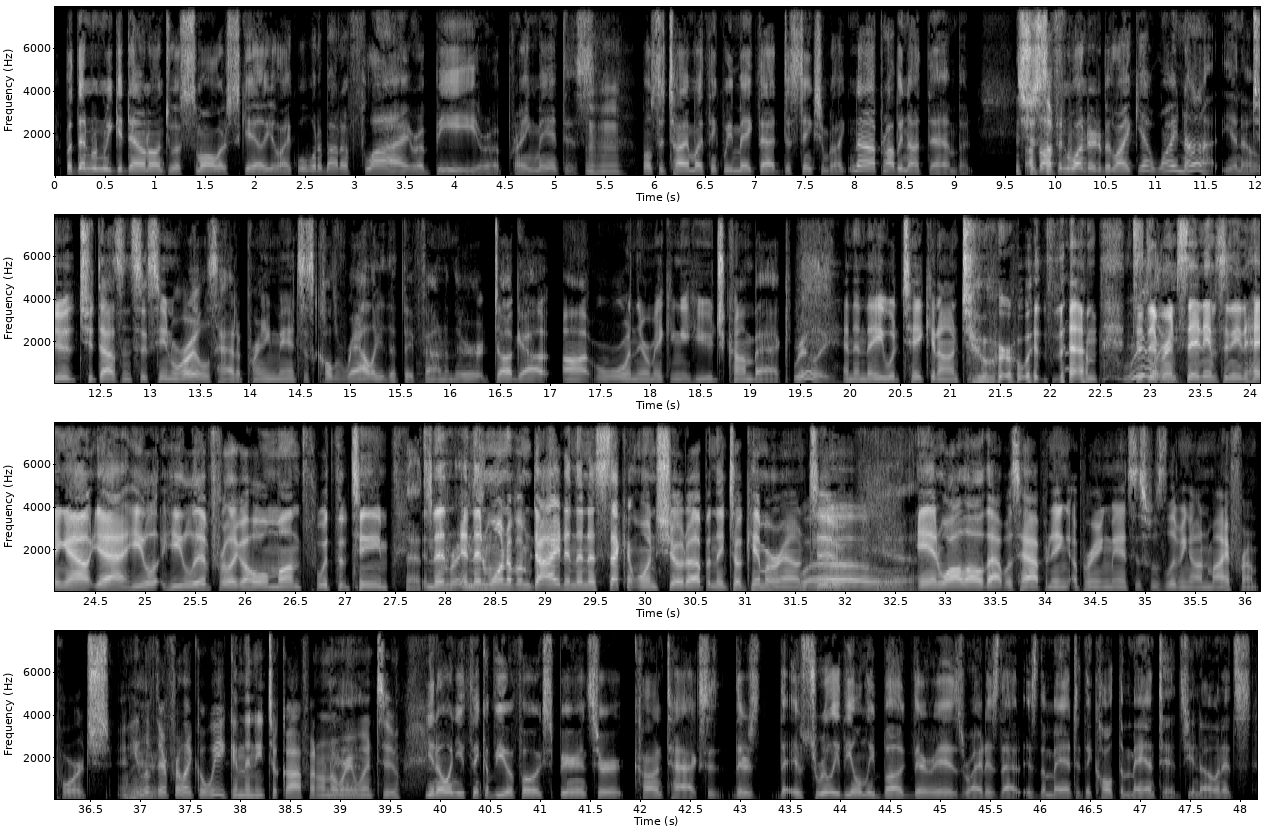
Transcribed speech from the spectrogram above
but then when we get down onto a smaller scale, you're like, well, what about a fly or a bee or a praying mantis? Mm-hmm. Most of the time, I think we make that distinction. We're like, nah, probably not them. But It's I've just a often wondered, but like, yeah, why not? You know, Dude, 2016 Royals had a praying mantis called Rally that they found in their dugout uh, when they were making a huge comeback. Really? And then they would take it on tour with them to different stadiums and he'd hang out. Yeah, he he lived for like a whole month with the team. That's and then and then one of them died and then a second one showed up and they took him around too. Yeah. And while all that was happening, a praying mantis was living on my front porch, and he lived there for like a week, and then he took off. I don't know where he went to. You know, when you think of UFO experiencer contacts, there's it's really the only bug there is, right? Is that is the mantid? They call it the mantids, you know, and it's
